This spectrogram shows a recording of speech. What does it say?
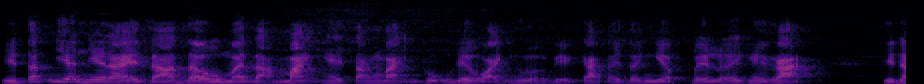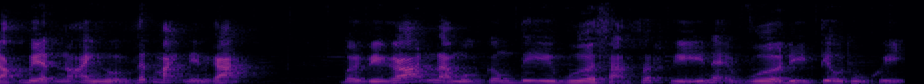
Thì tất nhiên như này giá dầu mà giảm mạnh hay tăng mạnh cũng đều ảnh hưởng đến các cái doanh nghiệp PLX hay GAT. Thì đặc biệt nó ảnh hưởng rất mạnh đến GAT. Bởi vì GAT là một công ty vừa sản xuất khí này vừa đi tiêu thụ khí.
